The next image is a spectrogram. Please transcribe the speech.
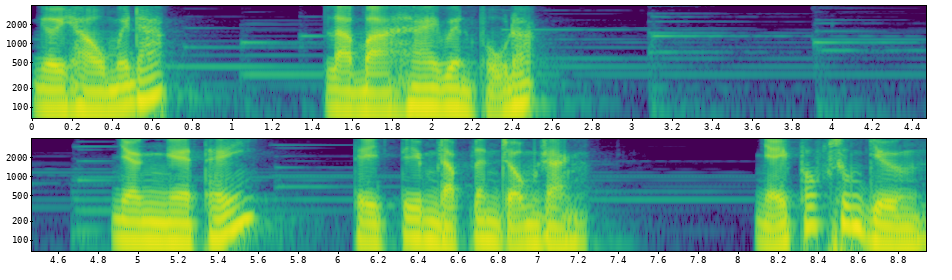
Người hầu mới đáp Là bà hai bên phủ đó. Nhân nghe thấy Thì tim đập lên rộn ràng Nhảy phóc xuống giường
